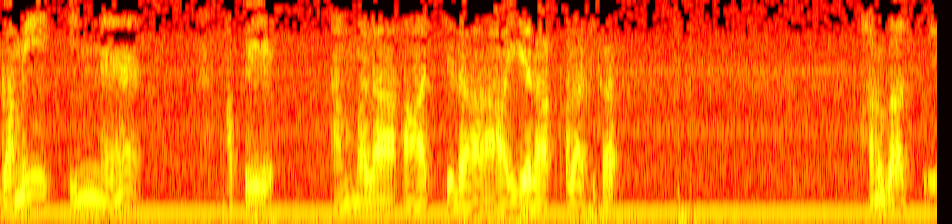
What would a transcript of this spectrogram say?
ගමේ ඉන්න අපේ අම්මලා ආච්චිලා අයියලා අක්කලා ටිකක් අනුරාධපුරය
